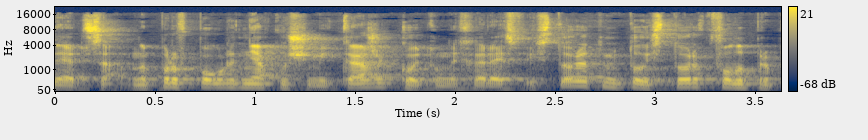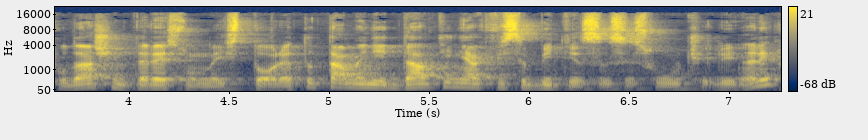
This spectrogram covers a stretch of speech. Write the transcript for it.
Ето сега, на пръв поглед някой ще ми каже, който не харесва историята, ми то история, какво да преподаваш интересно на историята. Там едни дати, някакви събития са се случили, нали?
